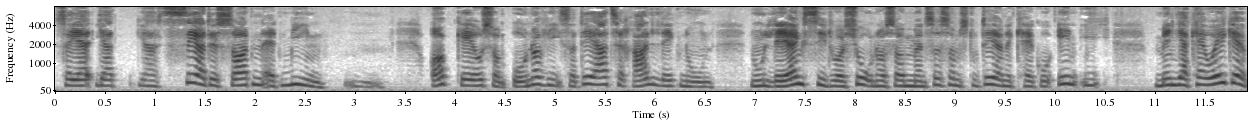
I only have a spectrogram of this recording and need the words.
så jeg, jeg, jeg ser det sådan, at min mm, opgave som underviser, det er at tilrettelægge nogle, nogle læringssituationer, som man så som studerende kan gå ind i. Men jeg kan jo ikke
